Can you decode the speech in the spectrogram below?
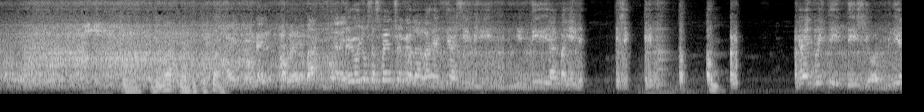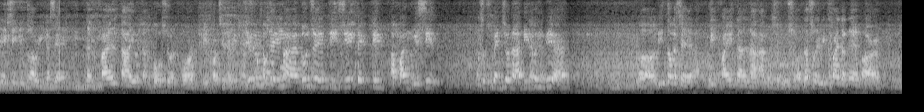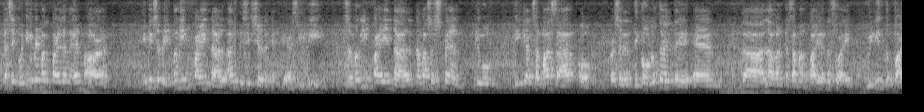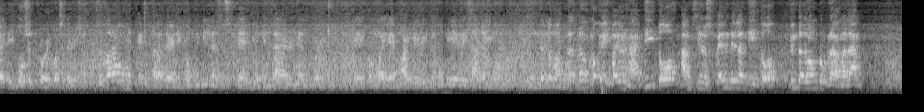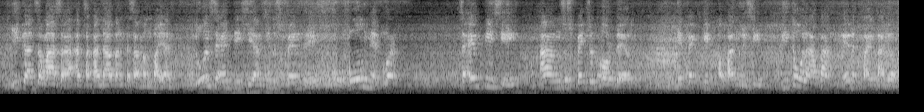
So, January 22 pa. Okay? Pero yung suspension pala ng MTRCB, hindi yan magiging kahit 28 days yun, hindi yan executory kasi nag-file tayo ng motion for reconsideration. Yun ang magkaiba. Doon sa NTC, effective upon receipt. Ang suspension ha, dito hindi ha. Uh, dito kasi may final na ang resolution. That's why we file ng MR. Kasi kung hindi kami mag-file ng MR, ibig sabihin, maging final ang desisyon ng NTRCB. So maging final na masuspend yung ikan sa masa o President Digong Duterte and the Laban Kasamang Bayan. That's why we need to file a motion for reconsideration. So parang kung effect na, attorney, kung hindi na-suspend yung entire network, eh kung may MRK rito, kung i-erase sana yung, ano, yung dalawang... No, no, magkaiba yun ha. Dito, ang sinuspende lang dito, yung dalawang programa lang. Ikan sa masa at sa kalaban kasamang bayan. Doon sa NTC, ang sinuspende, buong network. Sa NTC, ang suspension order, effective upon receipt. Dito wala pa, kaya nag-file tayo.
